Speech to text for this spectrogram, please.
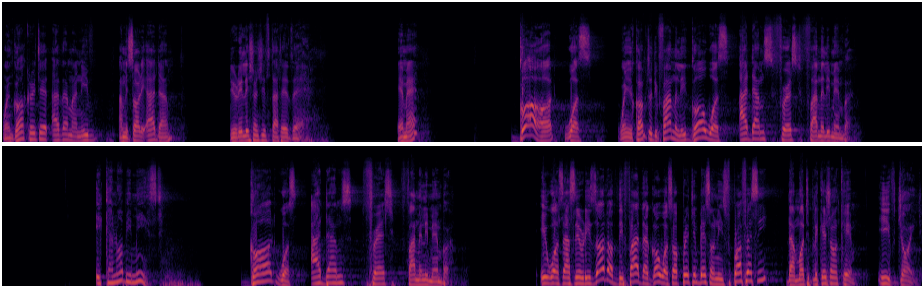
When God created Adam and Eve, I mean, sorry, Adam, the relationship started there. Amen? God was, when you come to the family, God was Adam's first family member. It cannot be missed. God was Adam's first family member. It was as a result of the fact that God was operating based on his prophecy that multiplication came. Eve joined.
